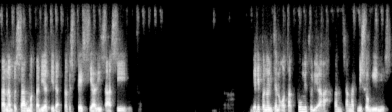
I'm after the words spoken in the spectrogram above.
karena besar maka dia tidak terspesialisasi. Jadi penelitian otak pun itu diarahkan sangat misoginis.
